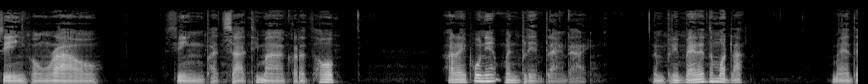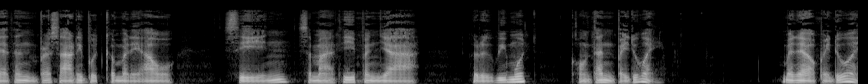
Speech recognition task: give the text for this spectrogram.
ศีลของเรา สิ่งผัสสะที่มากระทบ อะไรพวกนี้มันเปลี่ยนแปลงได้ มันเปลี่ยนแปลงได้ทั้งหมดละ แม้แต่ท่านพระสารีบุตรก็ไม่ได้เอา ศีล สมาธิปัญญา หรือวิมุตติของท่านไปด้วย ไม่ได้เอาไปด้วย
